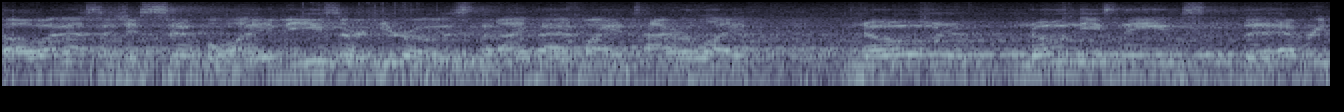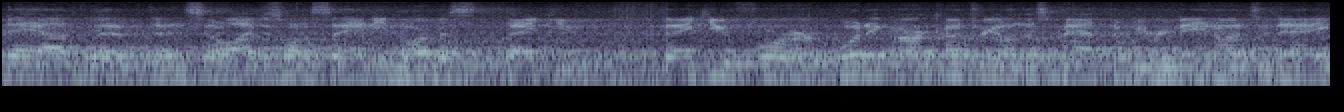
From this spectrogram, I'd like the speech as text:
Uh, my message is simple. I, these are heroes that I've had my entire life. Known, known these names the, every day I've lived, and so I just want to say an enormous thank you. Thank you for putting our country on this path that we remain on today.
